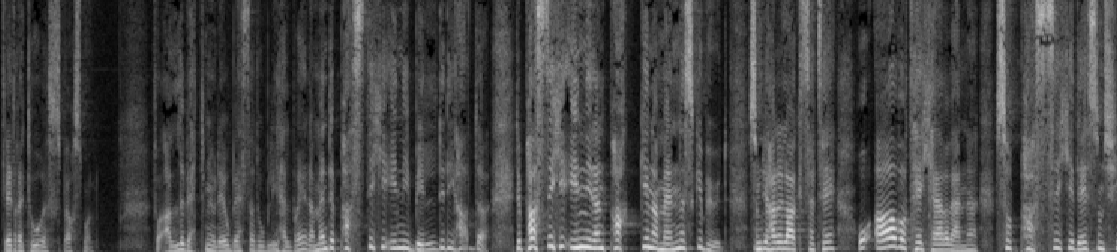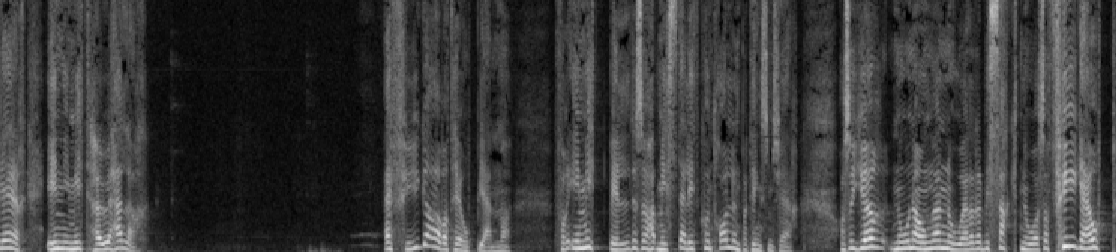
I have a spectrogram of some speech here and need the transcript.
Det er et retorisk spørsmål. For alle vet vi jo det er jo best at hun blir helbredet. Men det passet ikke inn i bildet de hadde. Det passet ikke inn i den pakken av menneskebud som de hadde lagt seg til. Og av og til, kjære venner, så passer ikke det som skjer, inn i mitt hode heller. Jeg fyker av og til opp hjemme. For i mitt bilde så mister jeg litt kontrollen på ting som skjer. Og så gjør noen av ungene noe, eller det blir sagt noe, og så fyker jeg opp.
